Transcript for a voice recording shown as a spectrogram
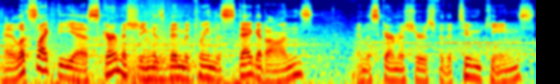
And it looks like the uh, skirmishing has been between the Stegodons and the skirmishers for the Tomb Kings.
